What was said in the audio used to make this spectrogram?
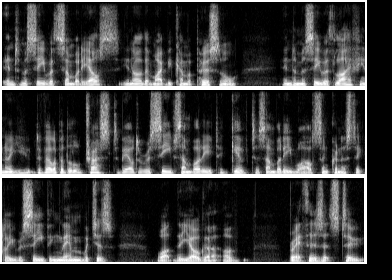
intimacy with somebody else, you know, that might become a personal intimacy with life. You know, you develop a little trust to be able to receive somebody, to give to somebody while synchronistically receiving them, which is what the yoga of breath is. It's to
